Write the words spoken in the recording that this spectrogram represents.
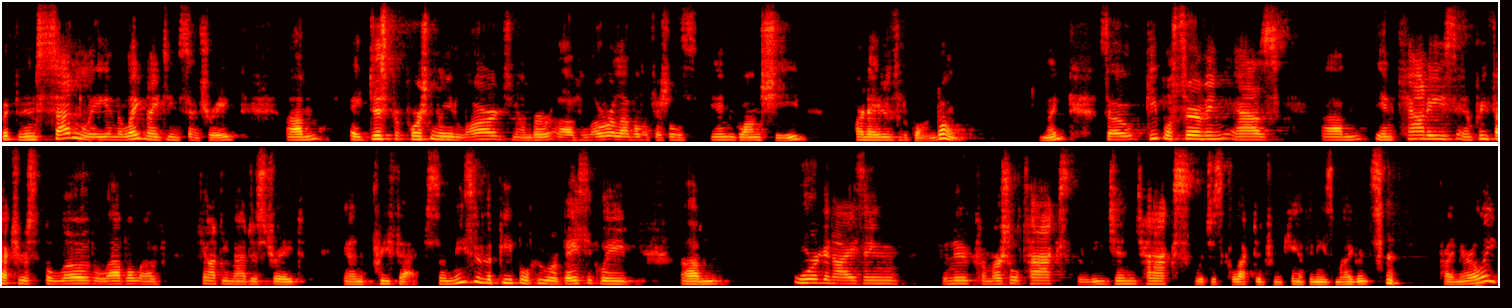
But then suddenly, in the late 19th century, um, a disproportionately large number of lower level officials in Guangxi are natives of Guangdong. Right? So people serving as um, in counties and prefectures below the level of county magistrate and prefects. And these are the people who are basically um, organizing the new commercial tax, the lijin tax, which is collected from Cantonese migrants primarily,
